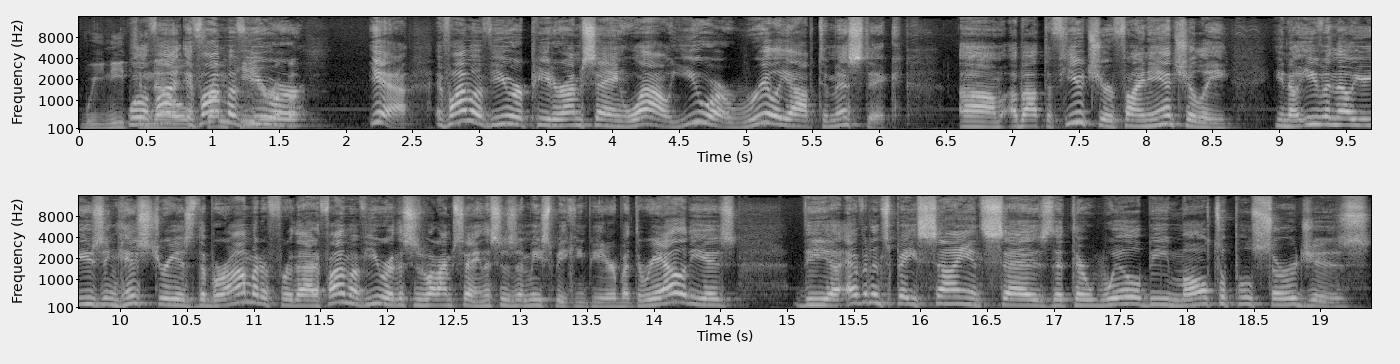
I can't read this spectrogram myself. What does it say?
we need well, to know. Well, if, I, am a Peter viewer, about, yeah, if I'm a viewer, Peter, I'm saying, wow, you are really optimistic um, about the future financially you know, even though you're using history as the barometer for that, if I'm a viewer, this is what I'm saying. This isn't me speaking, Peter, but the reality is the uh, evidence based science says that there will be multiple surges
